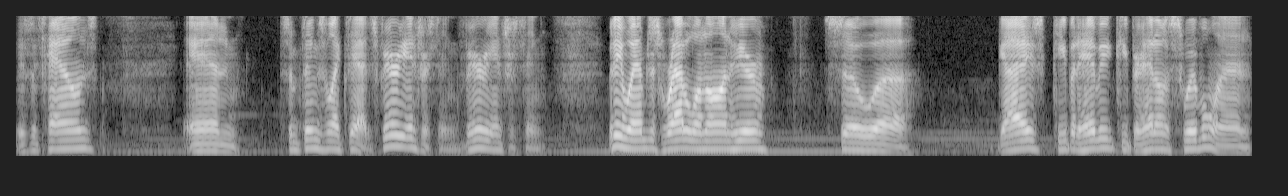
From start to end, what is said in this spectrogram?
is the towns, and some things like that. It's very interesting, very interesting. But anyway, I'm just rattling on here. So, uh, guys, keep it heavy, keep your head on a swivel, and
